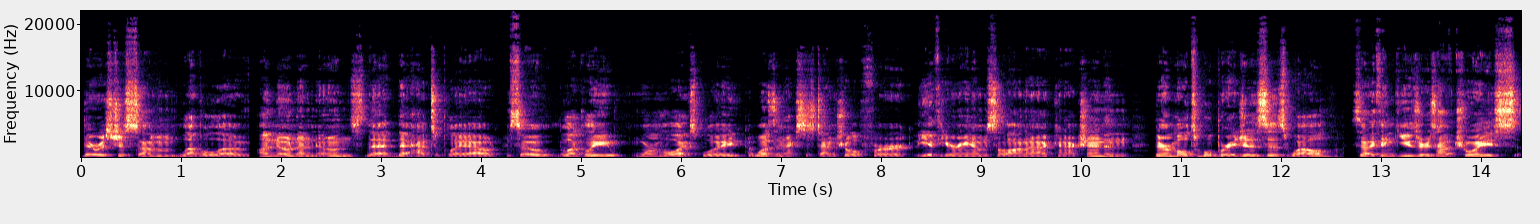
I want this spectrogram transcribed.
there was just some level of unknown unknowns that that had to play out. So luckily, wormhole exploit wasn't existential for the Ethereum Solana connection, and there are multiple bridges as well. So I think users have choice,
